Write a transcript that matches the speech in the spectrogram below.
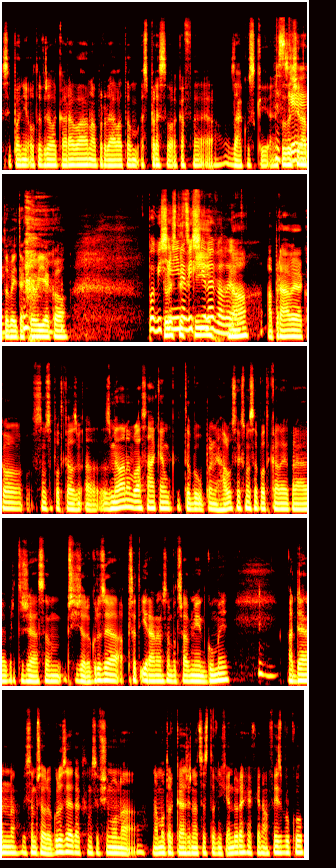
si paní otevřela karaván a prodává tam espresso a kafe a zákusky. A to začíná to být takový jako Povýšení na vyšší level, jo? No, a právě jako jsem se potkal s, s Milanem Vlasákem, to byl úplně halus, jak jsme se potkali právě, protože já jsem přišel do Gruzie a před Iránem jsem potřeboval měnit gumy. Mm-hmm. A den, když jsem přijel do Gruzie, tak jsem si všiml na, na motorkáři na cestovních endurech, jak je na Facebooku,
